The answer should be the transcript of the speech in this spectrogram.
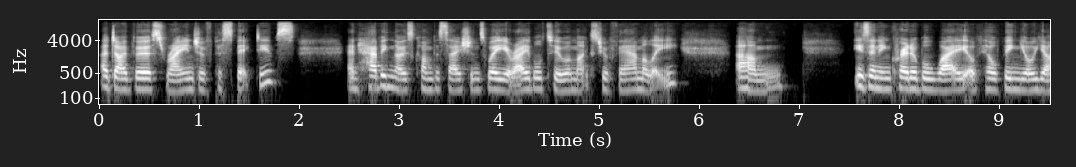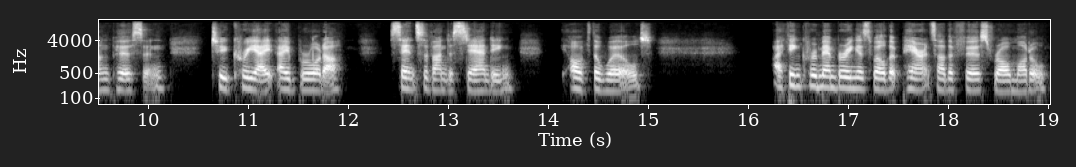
a diverse range of perspectives. And having those conversations where you're able to amongst your family um, is an incredible way of helping your young person to create a broader sense of understanding of the world. I think remembering as well that parents are the first role model.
